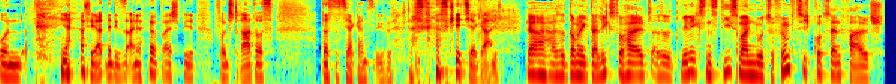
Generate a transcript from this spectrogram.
Und ja, wir hatten ja dieses eine Hörbeispiel von Stratos, das ist ja ganz übel. Das, das geht ja gar nicht. Ja, also Dominik, da liegst du halt, also wenigstens diesmal nur zu 50 Prozent falsch,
